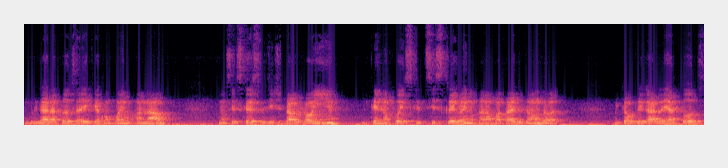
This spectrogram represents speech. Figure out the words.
Obrigado a todos aí que acompanham o canal. Não se esqueça de dar o joinha. Quem não for inscrito, se inscreva aí no canal para estar tá ajudando, galera. Muito obrigado aí a todos.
